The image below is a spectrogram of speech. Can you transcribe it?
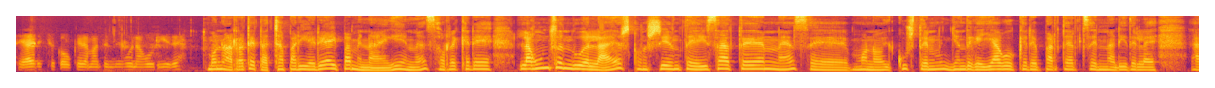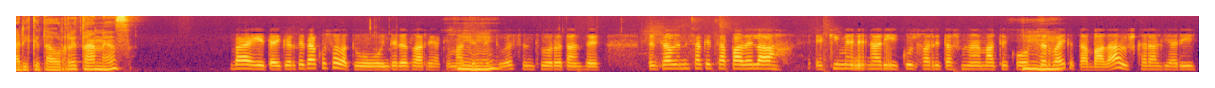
zeharitzeko aukera ematen diguna guri ere. Bueno, arrat eta txapari ere aipamena egin, ez? Horrek ere laguntzen duela, ez? Konsiente izaten, ez? E, bueno, ikusten jende gehiago ere parte hartzen ari dela ariketa horretan, ez? Bai, eta ikerketak oso batu interesgarriak ematen mm ditu, ez? Zentzu horretan, ze, pentsa genezak etxapa dela ekimenenari ikusgarritasuna emateko mm zerbait, eta bada, Euskaraldiari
